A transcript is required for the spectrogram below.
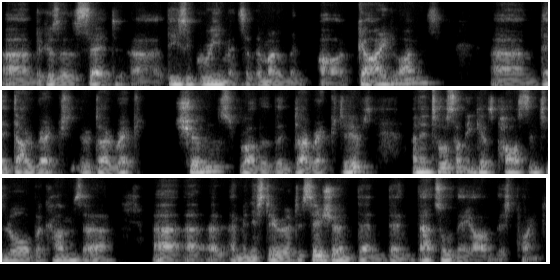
Uh, because as I said, uh, these agreements at the moment are guidelines. Um, they're direct, they're directions rather than directives. And until something gets passed into law, becomes a, a, a, a ministerial decision, then, then that's all they are at this point.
